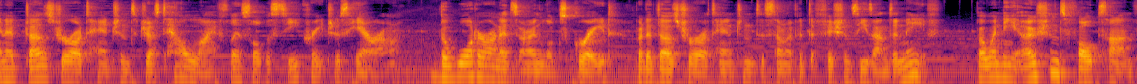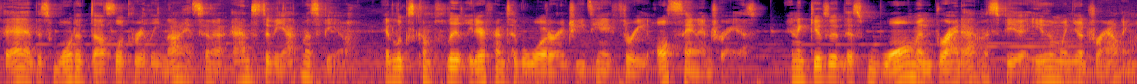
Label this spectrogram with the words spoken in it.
and it does draw attention to just how lifeless all the sea creatures here are. The water on its own looks great, but it does draw attention to some of the deficiencies underneath. But when the ocean's faults aren't there, this water does look really nice and it adds to the atmosphere. It looks completely different to the water in GTA 3 or San Andreas, and it gives it this warm and bright atmosphere even when you're drowning.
